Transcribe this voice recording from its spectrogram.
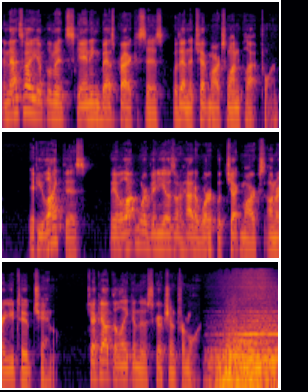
And that's how you implement scanning best practices within the Checkmarx One platform. If you like this, we have a lot more videos on how to work with Checkmarx on our YouTube channel. Check out the link in the description for more.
